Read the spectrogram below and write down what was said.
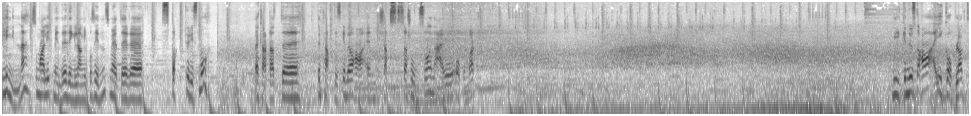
lignende som har litt mindre dingelangel på siden, som heter Sport Turismo. Det er klart at det praktiske ved å ha en slags stasjonsvogn er jo åpenbart. Hvilken du skal ha, er ikke opplagt,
